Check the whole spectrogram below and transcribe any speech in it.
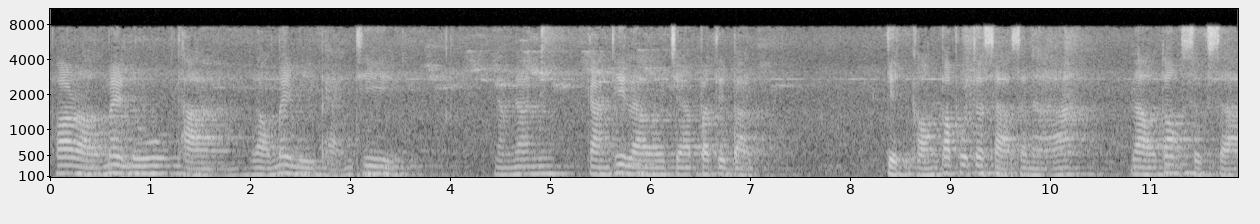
เพราะเราไม่รู้ทาง เราไม่มีแผนที่ ดังนั้นการที่เราจะปฏิบัติกิจของพระพุทธศาสนา เราต้องศึกษา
